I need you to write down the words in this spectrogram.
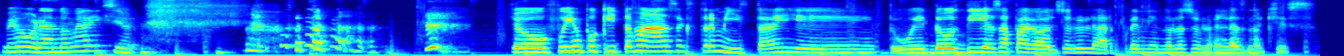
mejorando mi adicción. Yo fui un poquito más extremista y eh, tuve dos días apagado el celular, prendiéndolo solo en las noches.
